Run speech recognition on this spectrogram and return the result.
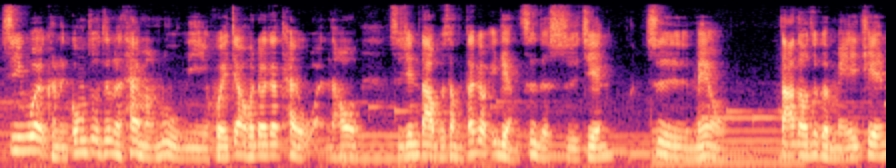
是因为可能工作真的太忙碌，你回家回到家太晚，然后时间搭不上，大概有一两次的时间是没有搭到这个每一天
